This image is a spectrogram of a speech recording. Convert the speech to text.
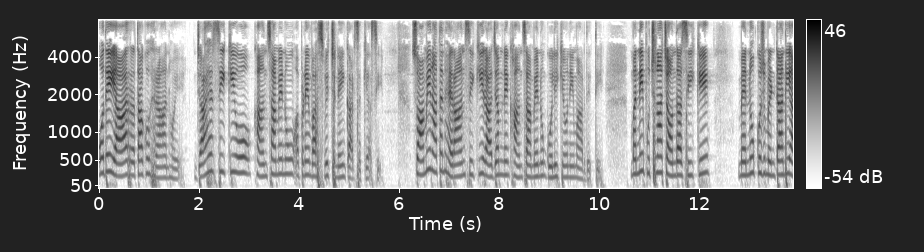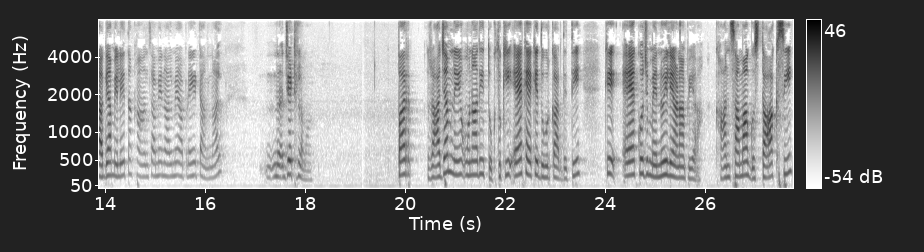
ਉਹਦੇ ਯਾਰ ਰਤਾ ਕੋ ਹੈਰਾਨ ਹੋਏ। ਜ਼ਾਹਿਰ ਸੀ ਕਿ ਉਹ ਖਾਨਸਾਮੇ ਨੂੰ ਆਪਣੇ ਵਸ ਵਿੱਚ ਨਹੀਂ ਕਰ ਸਕਿਆ ਸੀ। ਸਵਾਮੀਨਾਥਨ ਹੈਰਾਨ ਸੀ ਕਿ ਰਾਜਮ ਨੇ ਖਾਨਸਾਮੇ ਨੂੰ ਗੋਲੀ ਕਿਉਂ ਨਹੀਂ ਮਾਰ ਦਿੱਤੀ। ਮੰਨੀ ਪੁੱਛਣਾ ਚਾਹੁੰਦਾ ਸੀ ਕਿ ਮੈਨੂੰ ਕੁਝ ਮਿੰਟਾਂ ਦੀ ਆਗਿਆ ਮਿਲੇ ਤਾਂ ਖਾਨਸਾਮੇ ਨਾਲ ਮੈਂ ਆਪਣੇ ਢੰਗ ਨਾਲ ਜਿੱਠ ਲਵਾਂ। ਪਰ ਰਾਜਮ ਨੇ ਉਹਨਾਂ ਦੀ ਤੁਕਤੁਕੀ ਇਹ ਕਹਿ ਕੇ ਦੂਰ ਕਰ ਦਿੱਤੀ ਕਿ ਇਹ ਕੁਝ ਮੈਨੂੰ ਹੀ ਲਿਆਣਾ ਪਿਆ। ਖਾਨਸਾਮਾ ਗੁਸਤਾਖ ਸੀ।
